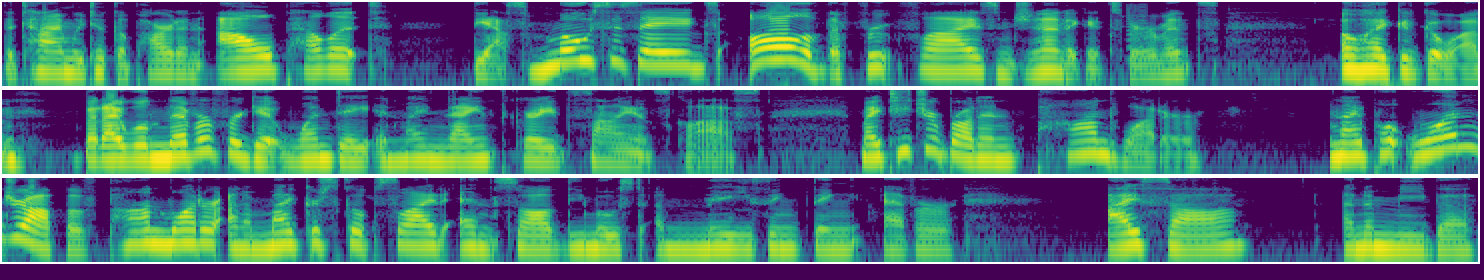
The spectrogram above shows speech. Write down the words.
the time we took apart an owl pellet, the osmosis eggs, all of the fruit flies and genetic experiments. Oh, I could go on, but I will never forget one day in my ninth grade science class. My teacher brought in pond water and I put one drop of pond water on a microscope slide and saw the most amazing thing ever. I saw an amoeba.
